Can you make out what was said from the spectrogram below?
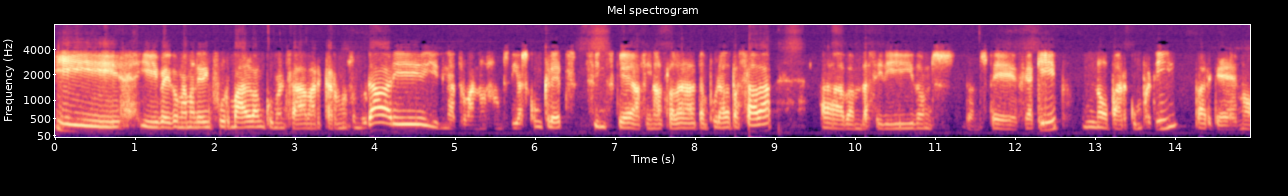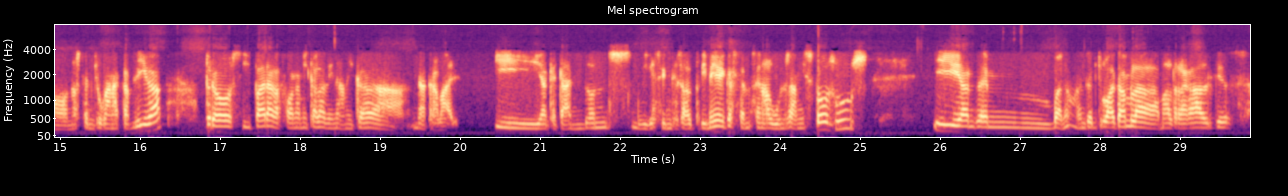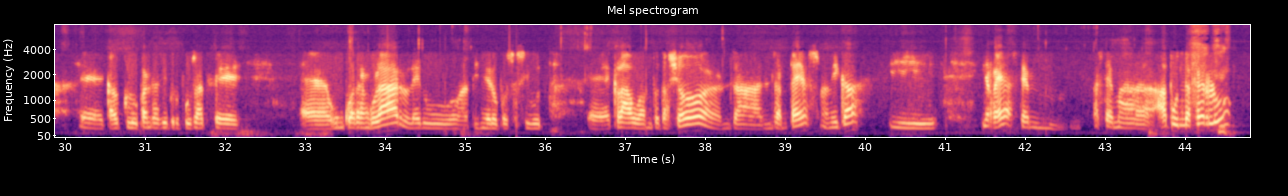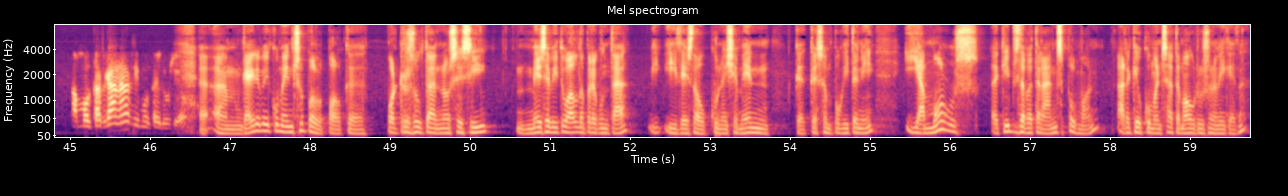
i, i bé, d'una manera informal vam començar a marcar-nos un horari i anar trobant-nos uns dies concrets fins que a finals de la temporada passada eh, vam decidir doncs, doncs fer, fer equip, no per competir, perquè no, no estem jugant a cap lliga, però sí per agafar una mica la dinàmica de, de treball. I aquest any, doncs, diguéssim que és el primer que estem fent alguns amistosos i ens hem, bueno, ens hem trobat amb, la, amb el regal que és eh, que el club ens hagi proposat fer eh, un quadrangular. L'Edu Pinheiro pues, ha sigut eh, clau amb tot això, ens ha, ens ha empès una mica i, i res, estem, estem a, a punt de fer-lo amb moltes ganes i molta il·lusió. Eh, um, gairebé començo pel, pel que pot resultar, no sé si, més habitual de preguntar, i, i des del coneixement que, que se'n pugui tenir, hi ha molts equips de veterans pel món, ara que heu començat a moure's una miqueta?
